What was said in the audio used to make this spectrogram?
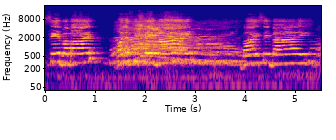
Say bye bye. All of you say bye. Bye. Say bye.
